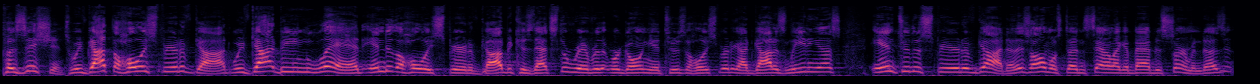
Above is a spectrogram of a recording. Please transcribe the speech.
positions. We've got the Holy Spirit of God. We've got being led into the Holy Spirit of God because that's the river that we're going into is the Holy Spirit of God. God is leading us into the Spirit of God. Now this almost doesn't sound like a Baptist sermon, does it?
